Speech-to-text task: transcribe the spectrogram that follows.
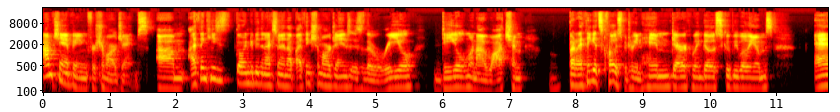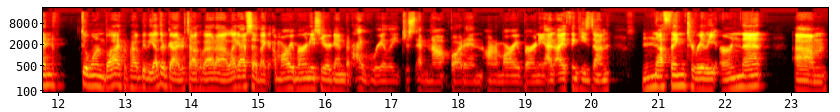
I'm championing for Shamar James. Um, I think he's going to be the next man up. I think Shamar James is the real deal when I watch him. But I think it's close between him, Derek Wingo, Scooby Williams, and Diwun Black would probably be the other guy to talk about. Uh, like I said, like Amari Burney's here again, but I really just am not bought in on Amari Burney. I, I think he's done nothing to really earn that. Um,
